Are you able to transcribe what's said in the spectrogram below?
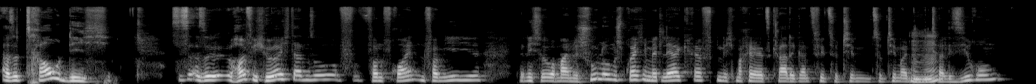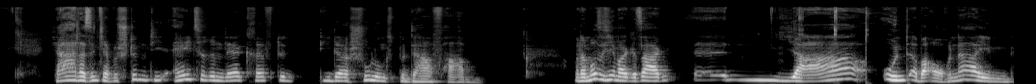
also trau dich. es ist also häufig höre ich dann so von Freunden, Familie, wenn ich so über meine Schulungen spreche mit Lehrkräften. Ich mache ja jetzt gerade ganz viel zu Themen, zum Thema mhm. Digitalisierung. Ja, da sind ja bestimmt die älteren Lehrkräfte, die da Schulungsbedarf haben. Und da muss ich immer sagen, äh, ja und aber auch nein.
